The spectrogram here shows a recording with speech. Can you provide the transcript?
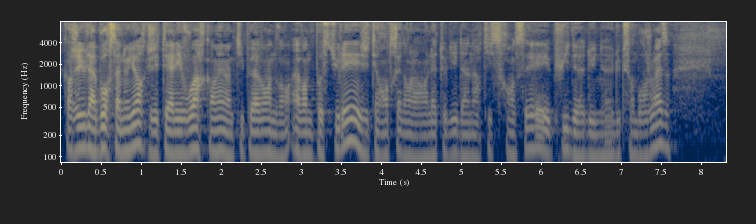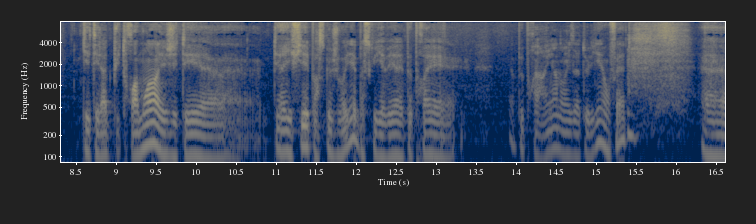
quand j'ai eu la bourse à New York, j'étais allé voir quand même un petit peu avant avant de postuler. J'étais rentré dans l'atelier d'un artiste français et puis d'une luxembourgeoise qui était là depuis trois mois et j'étais terrifié par ce que je voyais parce qu'il y avait à peu près à peu près rien dans les ateliers en fait. Euh,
